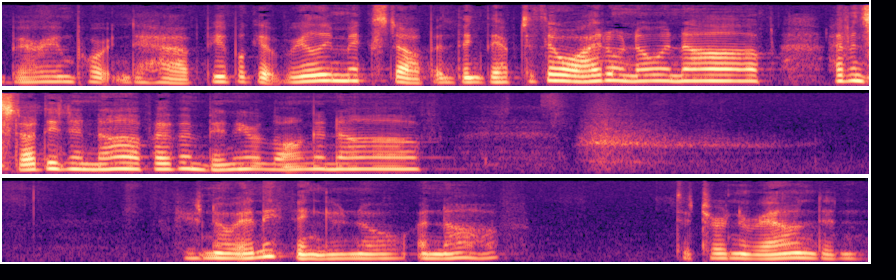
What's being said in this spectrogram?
Very important to have. People get really mixed up and think they have to say, oh, I don't know enough. I haven't studied enough. I haven't been here long enough. If you know anything, you know enough to turn around and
